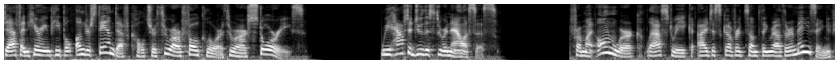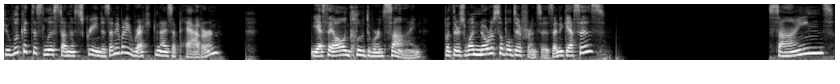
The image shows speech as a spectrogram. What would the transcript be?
deaf and hearing people understand deaf culture through our folklore, through our stories. We have to do this through analysis. From my own work last week, I discovered something rather amazing. If you look at this list on the screen, does anybody recognize a pattern? Yes, they all include the word sign, but there's one noticeable difference. Any guesses? Signs?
